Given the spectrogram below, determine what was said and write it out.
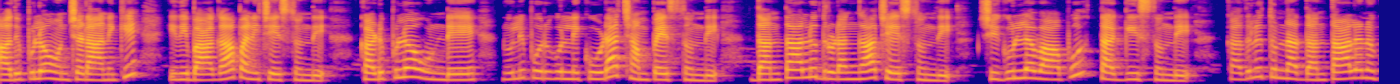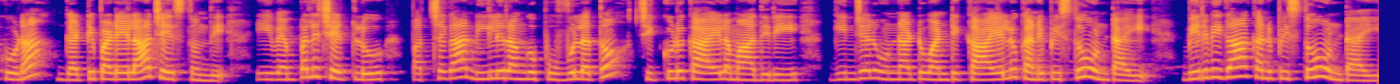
అదుపులో ఉంచడానికి ఇది బాగా పనిచేస్తుంది. కడుపులో ఉండే నులి పురుగుల్ని కూడా చంపేస్తుంది. దంతాలు దృఢంగా చేస్తుంది. చిగుళ్ళ వాపు తగ్గిస్తుంది. కదులుతున్న దంతాలను కూడా గట్టిపడేలా చేస్తుంది. ఈ వెంపలి చెట్లు పచ్చగా నీలిరంగు పువ్వులతో చిక్కుడు కాయల మాదిరి గింజలు ఉన్నటువంటి కాయలు కనిపిస్తూ ఉంటాయి. విరివిగా కనిపిస్తూ ఉంటాయి.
